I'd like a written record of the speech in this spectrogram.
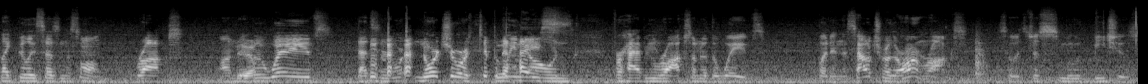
like Billy says in the song, rocks under Yeah. the waves. That's the North, North Shore is typically Nice. known for having rocks under the waves, but in the South Shore there aren't rocks, so it's just smooth beaches.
